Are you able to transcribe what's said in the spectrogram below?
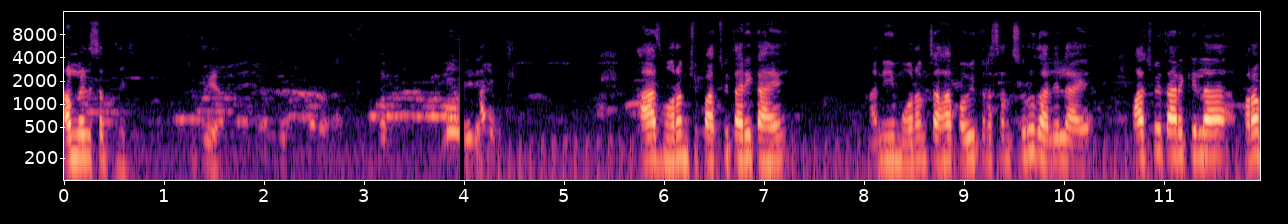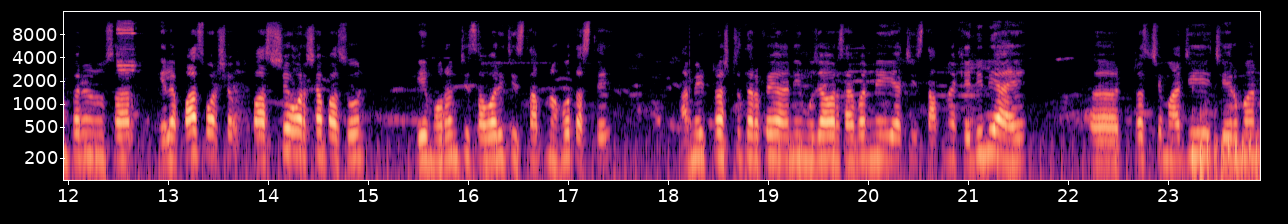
हम मेरे सब शुक्रिया। आज मोहरमची पाचवी तारीख आहे। आणि मोहरमचा हा पवित्र सण सुरू झालेला आहे. पाचवी तारखेला परंपरेनुसार गेल्या पाच वर्ष पाचशे वर्षापासून ही मोहरमची सवारीची स्थापना होत असते. आम्ही ट्रस्टतर्फे आणि मुजावर साहेबांनी याची स्थापना केलेली आहे. ट्रस्टचे माजी चेअरमन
